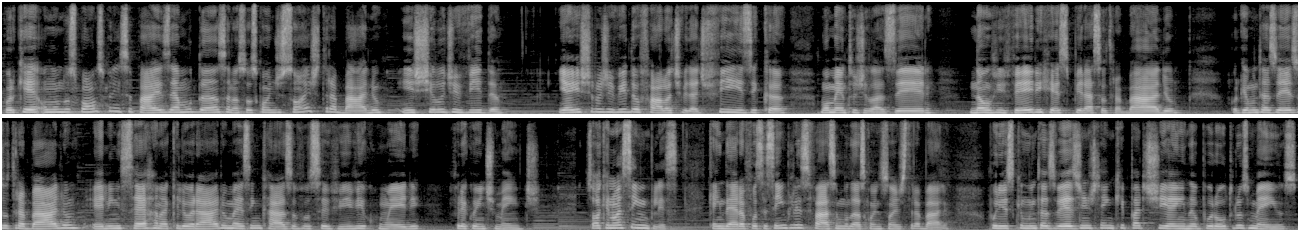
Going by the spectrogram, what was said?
Porque um dos pontos principais é a mudança nas suas condições de trabalho e estilo de vida. E aí, estilo de vida eu falo atividade física, momentos de lazer, não viver e respirar seu trabalho, porque muitas vezes o trabalho ele encerra naquele horário, mas em casa você vive com ele frequentemente. Só que não é simples. Quem dera fosse simples e fácil mudar as condições de trabalho. Por isso que muitas vezes a gente tem que partir ainda por outros meios.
